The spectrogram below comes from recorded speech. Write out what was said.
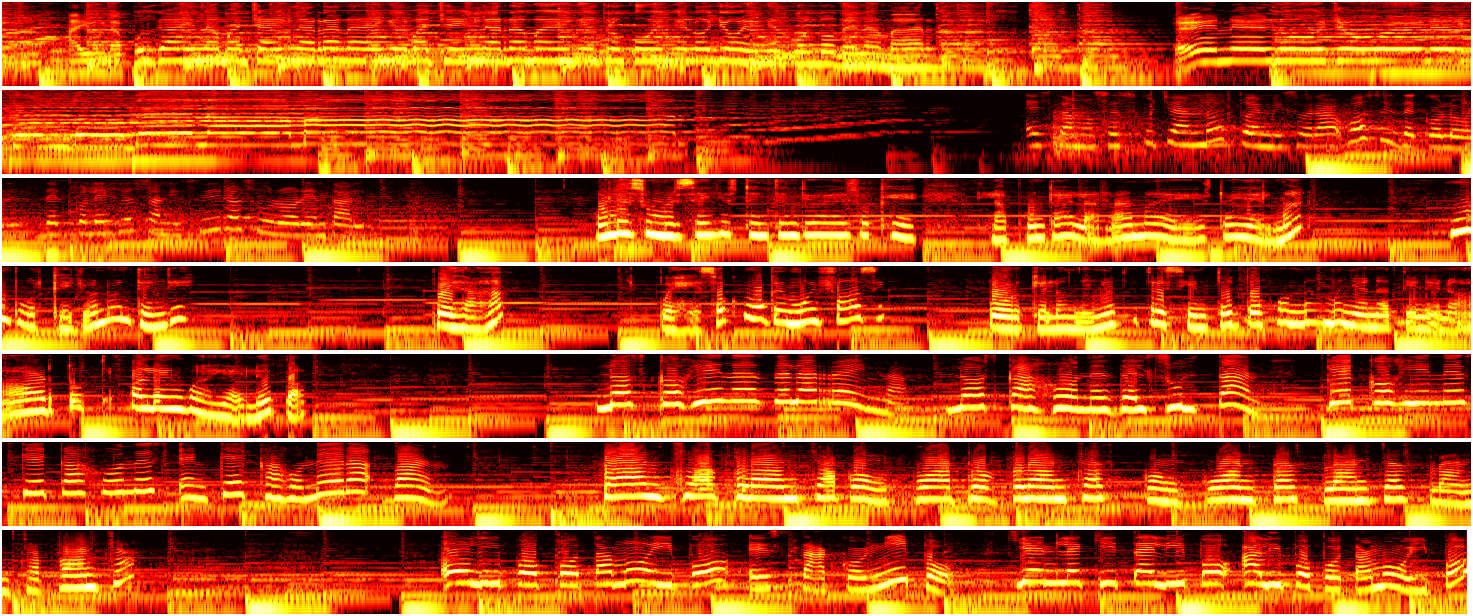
Hay una pulga en la mancha, en la rana, en el bache, en la rama, en el tronco, en el hoyo, en el fondo de la mar. En el hoyo, en el fondo Estamos escuchando tu emisora Voces de Colores del Colegio San Isidro Suroriental. Hola, su merced, ¿y usted entendió eso que la punta de la rama de esto y del mar? Mm, Porque yo no entendí. Pues ajá, pues eso como que es muy fácil. Porque los niños de 302 jornadas mañana tienen harto trabalenguas y ahí les va. Los cojines de la reina, los cajones del sultán. ¿Qué cojines, qué cajones, en qué cajonera van? Plancha, plancha con cuatro planchas, con cuántas planchas, plancha, plancha. El hipopótamo hipo está con hipo. ¿Quién le quita el hipo al hipopótamo hipo?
